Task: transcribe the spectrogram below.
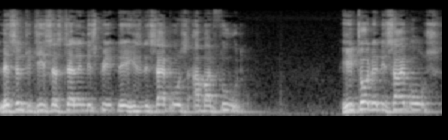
Listen to Jesus telling his disciples about food. He told the disciples,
